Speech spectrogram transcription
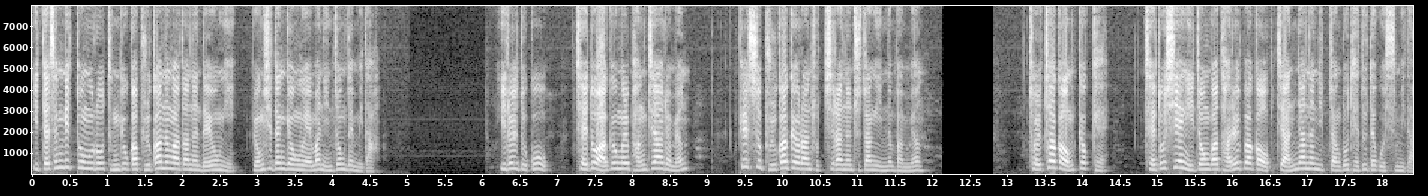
이때 생리통으로 등교가 불가능하다는 내용이 명시된 경우에만 인정됩니다. 이를 두고 제도 악용을 방지하려면 필수 불가결한 조치라는 주장이 있는 반면 절차가 엄격해 제도 시행 이전과 다를 바가 없지 않냐는 입장도 대두되고 있습니다.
